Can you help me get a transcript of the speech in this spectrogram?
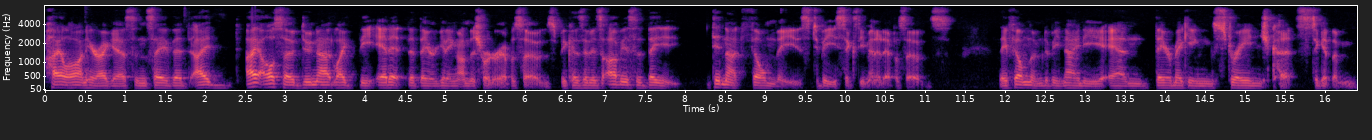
pile on here, I guess, and say that I I also do not like the edit that they are getting on the shorter episodes because it is obvious that they did not film these to be 60 minute episodes. They filmed them to be 90, and they are making strange cuts to get them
